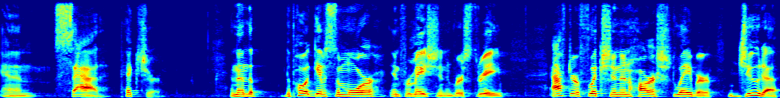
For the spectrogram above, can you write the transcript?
and sad picture. And then the, the poet gives some more information in verse 3. After affliction and harsh labor, Judah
